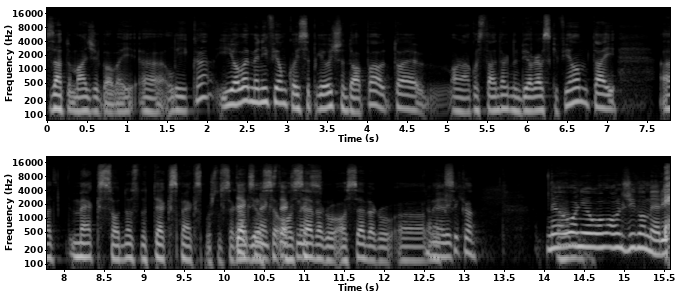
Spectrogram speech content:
zato mlađeg ovaj, uh, lika i ovaj meni film koji se prilično dopao, to je onako standardan biografski film, taj uh, Max, odnosno Tex-Mex, pošto se radi o, se, o severu, o severu uh, Meksika. Ne, um, on, je, on živi u Americi,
